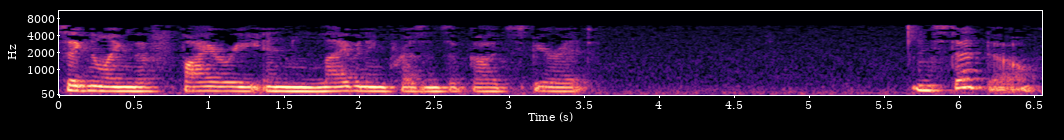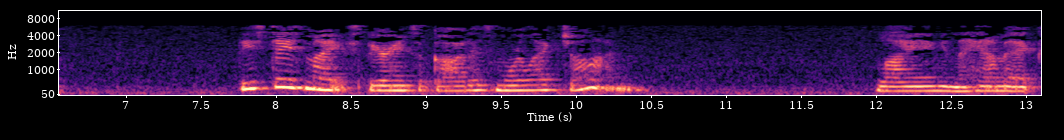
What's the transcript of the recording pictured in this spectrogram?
signaling the fiery, enlivening presence of God's Spirit. Instead, though, these days my experience of God is more like John. Lying in the hammock,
